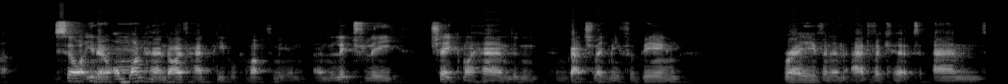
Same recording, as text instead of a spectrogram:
uh, so you know on one hand i've had people come up to me and, and literally shake my hand and congratulate me for being brave and an advocate and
